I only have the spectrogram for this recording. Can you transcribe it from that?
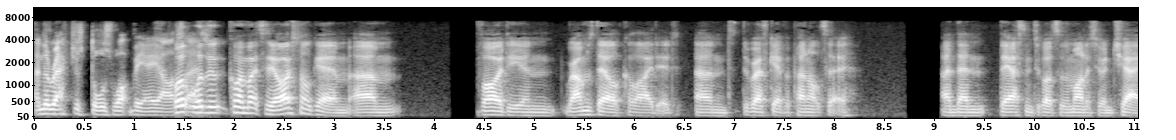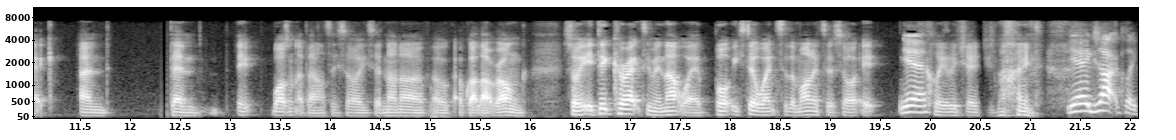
and the ref just does what VAR well, says. well, the, going back to the Arsenal game, um, Vardy and Ramsdale collided, and the ref gave a penalty, and then they asked him to go to the monitor and check, and then it wasn't a penalty, so he said, no, no, I've, I've got that wrong. So it did correct him in that way, but he still went to the monitor, so it yeah, clearly changed his mind. yeah, exactly.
